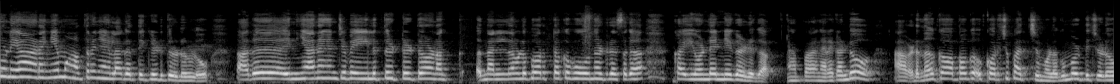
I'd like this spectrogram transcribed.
തുണിയാണെങ്കിൽ മാത്രമേ ഞങ്ങൾ അകത്തേക്ക് എടുത്തിടുള്ളൂ. അത് ഞാൻ വെച്ചാൽ വെയിലത്ത് ഇട്ടിട്ട് ഉണക്ക നല്ല നമ്മൾ പുറത്തൊക്കെ പോകുന്ന ഡ്രസ്സൊക്കെ കൈകൊണ്ട് തന്നെ കഴുകാം. അപ്പം അങ്ങനെ കണ്ടു അവിടെ നിന്ന് അപ്പോൾ കുറച്ച് പച്ചമുളകും പൊട്ടിച്ചിടോ.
